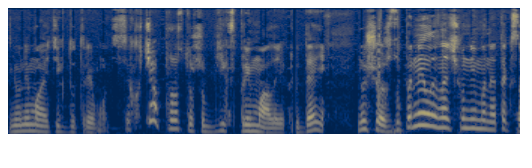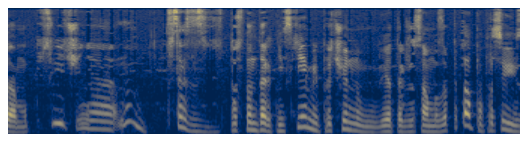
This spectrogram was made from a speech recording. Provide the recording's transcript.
і вони мають їх дотримуватися. Хоча б просто, щоб їх сприймали як людей. Ну що ж, зупинили, значить вони мене так само. Посвідчення, ну, все по стандартній схемі. Причину я так же само запитав, попросив їх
